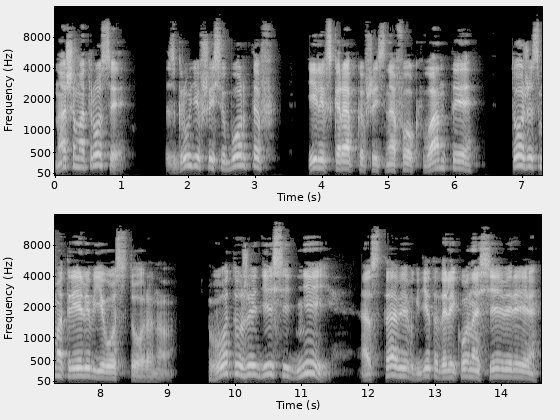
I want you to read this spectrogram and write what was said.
Наши матросы, сгрудившись у бортов, или, вскарабкавшись на фок ванты, тоже смотрели в его сторону. Вот уже десять дней, оставив где-то далеко на севере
